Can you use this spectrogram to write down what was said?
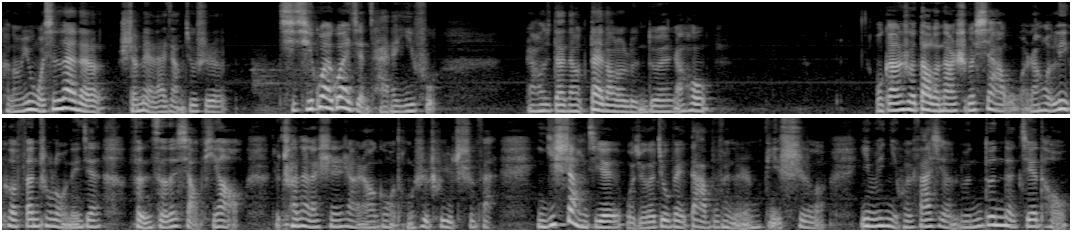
可能用我现在的审美来讲，就是奇奇怪怪剪裁的衣服，然后就带到带到了伦敦。然后我刚刚说到了那儿是个下午，然后我立刻翻出了我那件粉色的小皮袄，就穿在了身上，然后跟我同事出去吃饭。一上街，我觉得就被大部分的人鄙视了，因为你会发现伦敦的街头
